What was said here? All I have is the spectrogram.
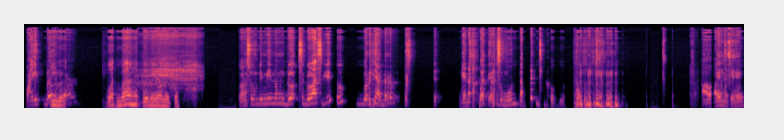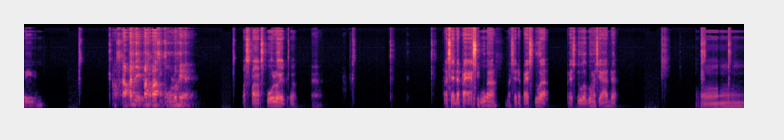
Pahit banget. Kan. Kuat banget dia minum itu. langsung diminum gel- segelas gitu baru nyadar pas eh, gak enak banget ya langsung muntah goblok awalnya masih Harry Pas kapan jadi pas kelas 10 ya? pas kelas 10 itu masih ada PS gua masih ada PS 2 PS 2 gua masih ada Oh.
